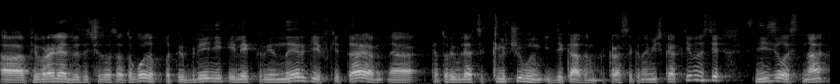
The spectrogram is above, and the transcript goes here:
февраля 2020 года потребление электроэнергии в Китае, а, который является ключевым индикатором как раз экономической активности, снизилось на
